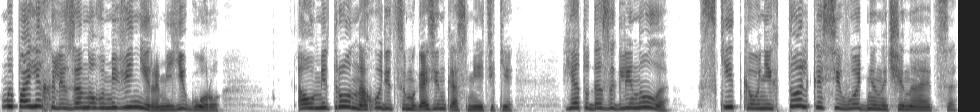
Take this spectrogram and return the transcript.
«Мы поехали за новыми винирами Егору, а у метро находится магазин косметики. Я туда заглянула, скидка у них только сегодня начинается».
